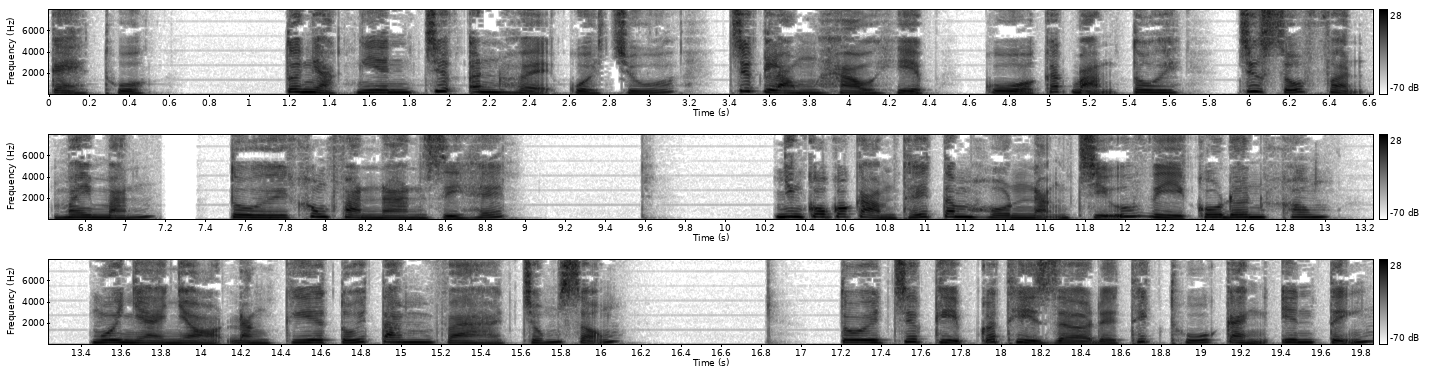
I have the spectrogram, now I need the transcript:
kẻ thuộc. Tôi ngạc nhiên trước ân huệ của Chúa, trước lòng hào hiệp của các bạn tôi, trước số phận may mắn. Tôi không phàn nàn gì hết. Nhưng cô có cảm thấy tâm hồn nặng trĩu vì cô đơn không? Ngôi nhà nhỏ đằng kia tối tăm và trống rỗng. Tôi chưa kịp có thì giờ để thích thú cảnh yên tĩnh,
